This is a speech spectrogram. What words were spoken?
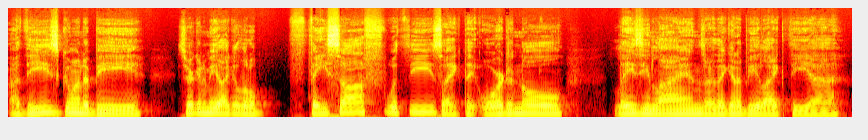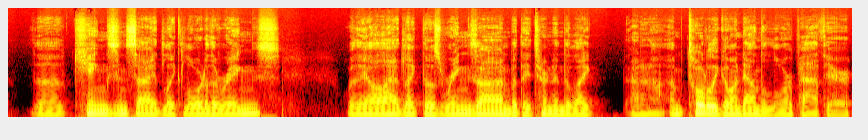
are these going to be? Is there going to be like a little face off with these, like the ordinal lazy lions? Are they going to be like the uh, the kings inside like Lord of the Rings, where they all had like those rings on, but they turned into like I don't know. I'm totally going down the lore path here,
